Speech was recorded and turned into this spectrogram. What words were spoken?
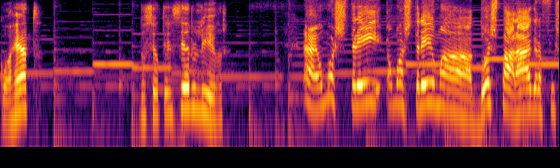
correto? Do seu terceiro livro. Ah, eu mostrei, eu mostrei uma, dois parágrafos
